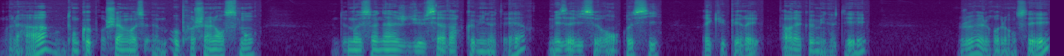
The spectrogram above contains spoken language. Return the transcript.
Voilà, donc au prochain, lancement de moissonnage du serveur communautaire, mes avis seront aussi récupérés par la communauté. Je vais le relancer.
